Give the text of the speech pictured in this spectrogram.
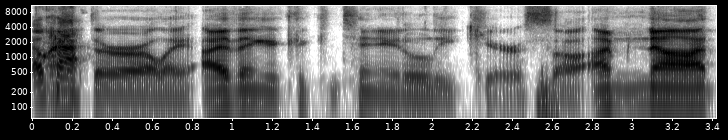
Okay. they're early. I think it could continue to leak here. So I'm not,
